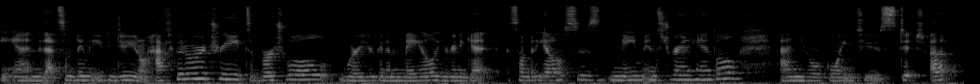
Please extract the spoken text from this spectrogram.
and that's something that you can do. You don't have to go to a retreat. It's a virtual where you're going to mail, you're going to get somebody else's name, Instagram handle, and you're going to stitch up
